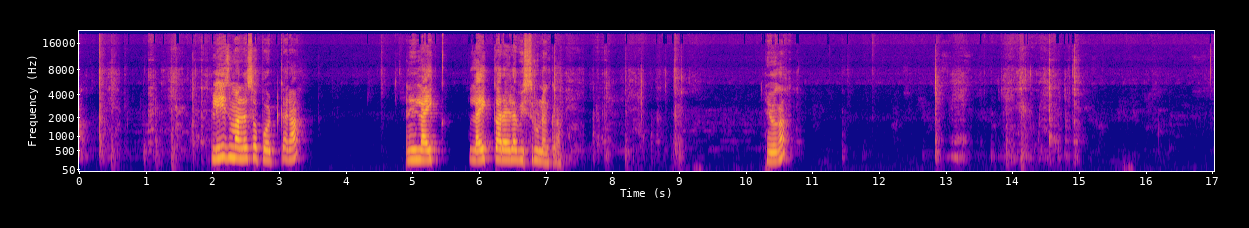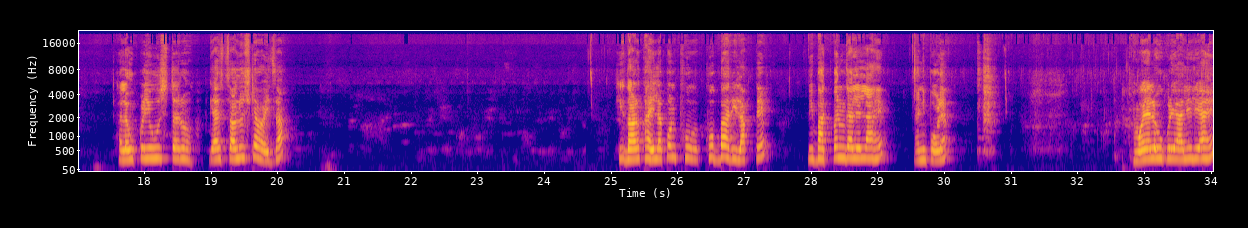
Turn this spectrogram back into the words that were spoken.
प्लीज मला सपोर्ट करा. आणि लाईक लाईक करायला विसरू नका. हे बघा. ह्याला उकळी ऊस तर गॅस चालूच ठेवायचा. ही डाळ खायला पण फू खूप भारी लागते. मी भात पण घालेला आहे आणि पोळ्या. वयाला उकळी आलेली आहे.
